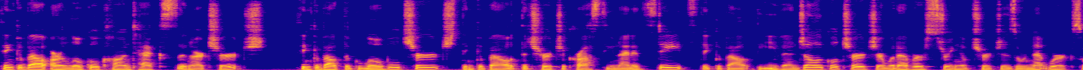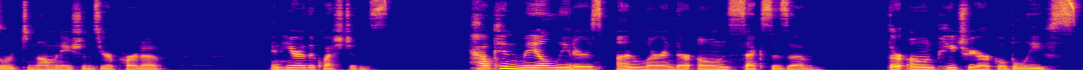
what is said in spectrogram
think about our local context in our church, think about the global church, think about the church across the United States, think about the evangelical church or whatever string of churches or networks or denominations you're a part of. And here are the questions how can male leaders unlearn their own sexism, their own patriarchal beliefs,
